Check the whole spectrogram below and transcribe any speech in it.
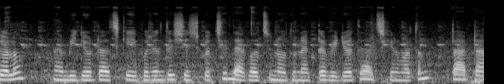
চলো ভিডিওটা আজকে এই পর্যন্তই শেষ করছি। দেখা হচ্ছে নতুন একটা ভিডিওতে। আজকের মতন, টাটা।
